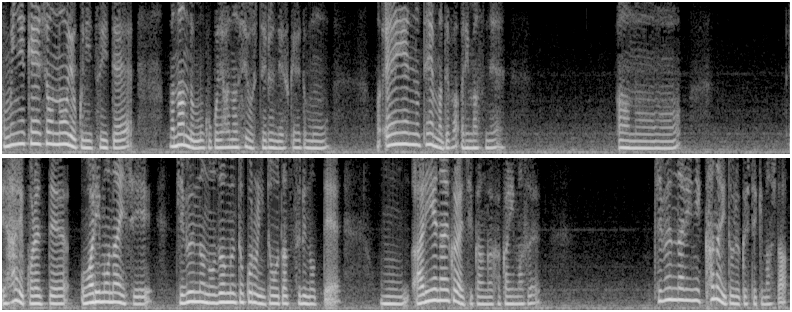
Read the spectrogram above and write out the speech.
コミュニケーション能力について、まあ、何度もここで話をしてるんですけれども、まあ、永遠のテーマではありますね。あのー、やはりこれって終わりもないし自分の望むところに到達するのってもうありえないくらい時間がかかります。自分なりにかなり努力してきました。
